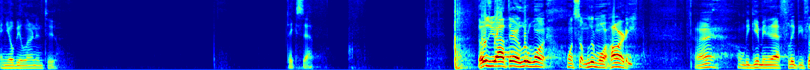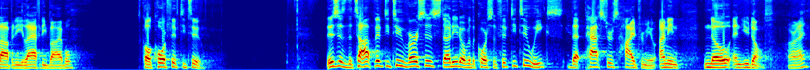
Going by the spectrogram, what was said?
And you'll be learning too. Take a step. Those of you out there a little want, want something a little more hardy, all right? I'll be giving you that flippy floppity laughy Bible. It's called Core 52. This is the top 52 verses studied over the course of 52 weeks that pastors hide from you. I mean, no, and you don't, all right?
